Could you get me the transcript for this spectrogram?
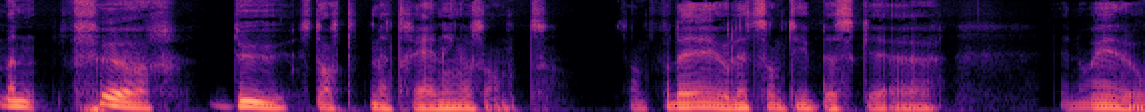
men før du startet med trening og sånt sant? For det er jo litt sånn typisk eh, nå er det, jo,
